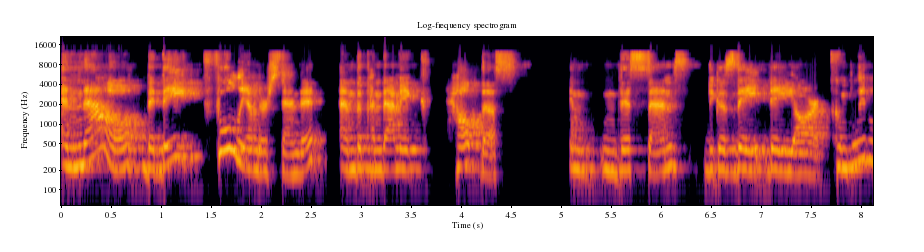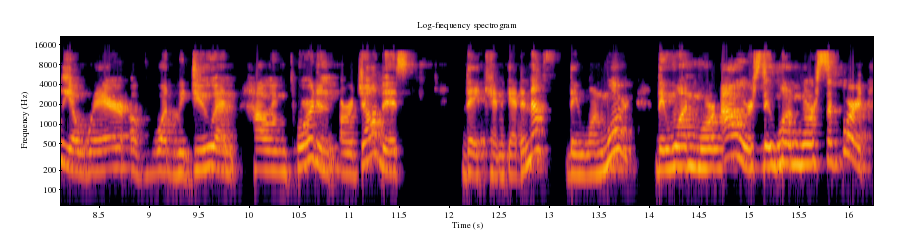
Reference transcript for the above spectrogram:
And now that they fully understand it, and the pandemic helped us in, in, this sense because they they are completely aware of what we do and how important our job is they can get enough. They want more. They want more hours. They want more support.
